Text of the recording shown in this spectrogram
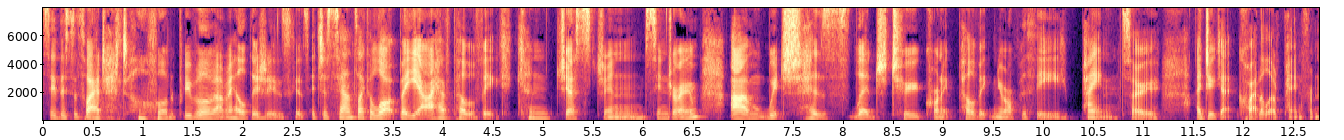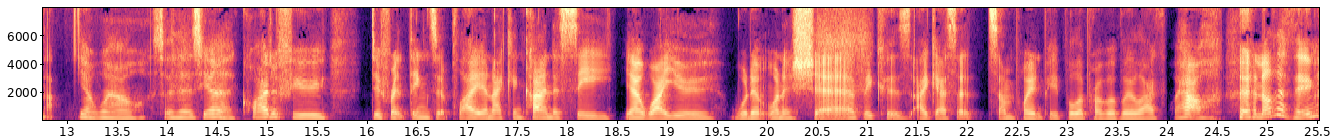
See, this is why I don't tell a lot of people about my health issues because it just sounds like a lot. But yeah, I have pelvic congestion syndrome, um, which has led to chronic pelvic neuropathy pain. So I do get quite a lot of pain from that. Yeah, wow. So there's, yeah, quite a few different things at play. And I can kind of see, yeah, why you wouldn't want to share because I guess at some point people are probably like, wow, another thing.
